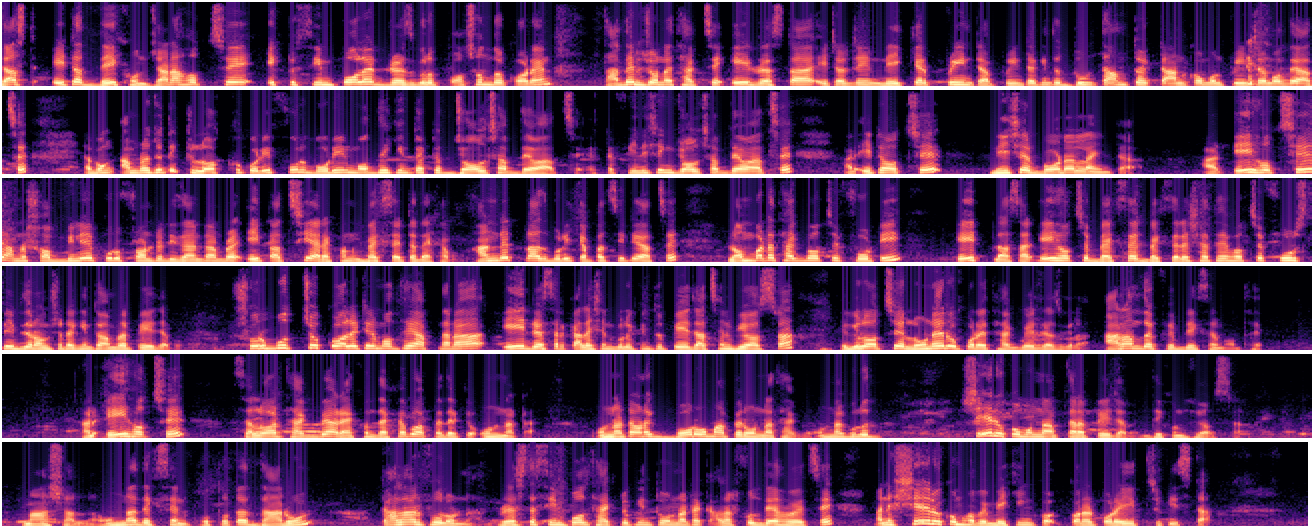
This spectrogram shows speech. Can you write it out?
জাস্ট এটা দেখুন। যারা হচ্ছে একটু সিম্পলের ড্রেসগুলো পছন্দ করেন তাদের জন্য থাকছে এই ড্রেসটা, এটার যে নেকের প্রিন্টটা প্রিন্টটা কিন্তু দুর্দান্ত একটা আনকমন প্রিন্টের মধ্যে আছে। এবং আমরা যদি একটু লক্ষ্য করি ফুল বডির মধ্যে কিন্তু একটা জলছাপ দেওয়া আছে, একটা ফিনিশিং জলছাপ দেওয়া আছে। আর এটা হচ্ছে নিচের বর্ডার লাইনটা আর এই হচ্ছে আমরা সব মিলিয়ে পুরো ফ্রন্টের ডিজাইনটা আমরা এই পাচ্ছি, আর এখন ব্যাক সাইডটা দেখাবো। হান্ড্রেড প্লাস বডি ক্যাপাসিটি আছে, লম্বাটা থাকবে হচ্ছে ফোর্টি এইট প্লাস আর এই হচ্ছে ব্যাক সাইড ব্যাক সাথে হচ্ছে ফুল স্লিভসের অংশটা কিন্তু আমরা পেয়ে যাব। সর্বোচ্চ কোয়ালিটির মধ্যে আপনারা এই ড্রেসের কালেকশনগুলো কিন্তু পেয়ে যাচ্ছেন ভিওসরা এগুলো হচ্ছে লোনের উপরে থাকবে এই ড্রেসগুলো, আরামদায়ক ফেব্রিক্সের মধ্যে। আর এই হচ্ছে সালোয়ার থাকবে, আর এখন দেখাবো আপনাদেরকে ওন্নাটা। ওন্নাটা অনেক বড় মাপের ওন্না থাকবে, ওন্নাগুলো সেরকম ওন্না আপনারা পেয়ে যাবেন, দেখুন ভিওসরা মাশাল্লাহ ওন্না দেখছেন কতটা দারুণ কালারফুল ওন্না। ড্রেসটা সিম্পল থাকলেও কিন্তু ওন্নাটা কালারফুল দেওয়া হয়েছে মানে সেরকম হবে মেকিং করার পরে এই থ্রি পিসটা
